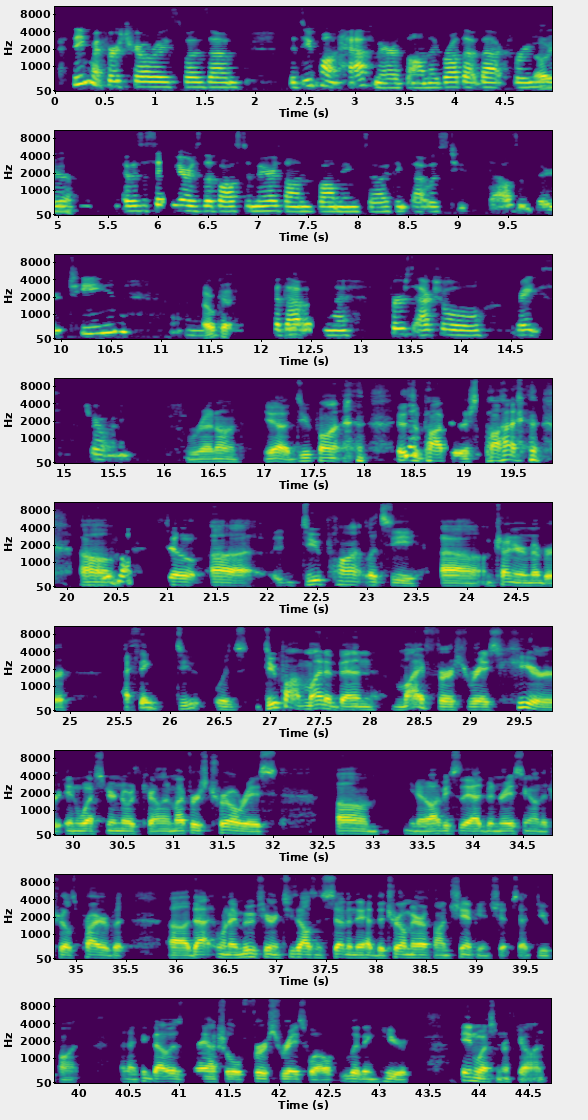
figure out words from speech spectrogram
I think my first trail race was um, the DuPont Half Marathon. They brought that back for a oh, year. Oh, yeah. It was the same year as the Boston Marathon bombing, so I think that was 2013. Um, okay. But that yeah. was my first actual race trail running. Right on. Yeah, DuPont is a popular spot. um, so uh, DuPont, let's see. Uh, I'm trying to remember. I think du- was DuPont might have been my first race here in Western North Carolina, my first trail race. Um, you know, obviously I'd been racing on the trails prior, but uh, that when I moved here in 2007, they had the Trail Marathon Championships at DuPont, and I think that was my actual first race while living here in Western North Carolina.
